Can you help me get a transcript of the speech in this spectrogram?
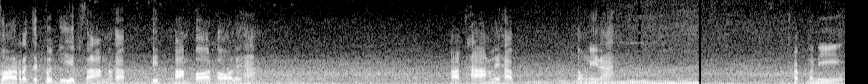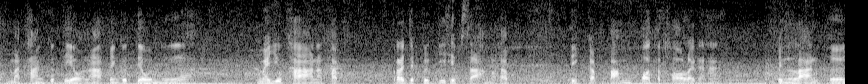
ซอยราชพฤกษ์23 นะครับ ติดปั๊มปอทเลยฮะปากทางเลยครับ ตรงนี้นะ ครับวันนี้มาทานก๋วยเตี๋ยวนะ เป็นก๋วยเตี๋ยวเนื้อแม่ยุพานะครับ ราชพฤกษ์23 นะครับ ติดกับปั๊มปตทเลยนะฮะ เป็นร้านเพลิง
